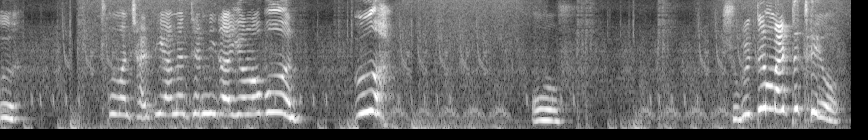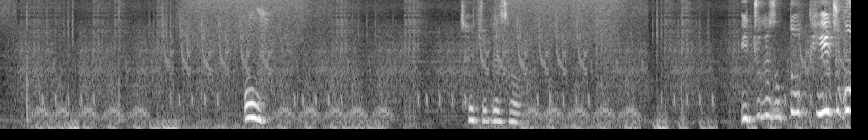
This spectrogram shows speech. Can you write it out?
으 총만 잘 피하면 됩니다 여러분. 오 죽을 듯 말 듯해요. 오 저쪽에서 이쪽에서 또 피해주고 오!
